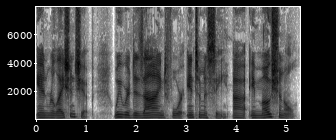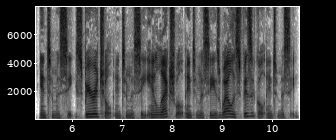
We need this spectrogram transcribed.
in relationship. We were designed for intimacy, uh, emotional intimacy, spiritual intimacy, intellectual intimacy, as well as physical intimacy.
